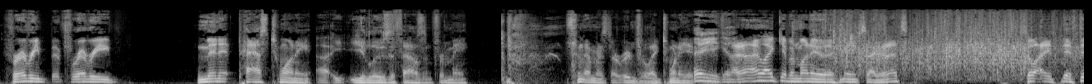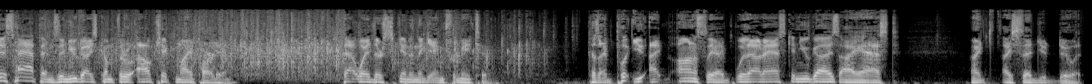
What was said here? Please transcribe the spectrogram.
For every, for every minute past 20, uh, you lose a thousand from me. so then I'm going to start rooting for like 28. There you go. I, I like giving money to the main side. That's, so if, if this happens and you guys come through, I'll kick my part in. That way, they're skin in the game for me too. Because I put you, I, honestly, I, without asking you guys, I asked. I, I said you'd do it,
